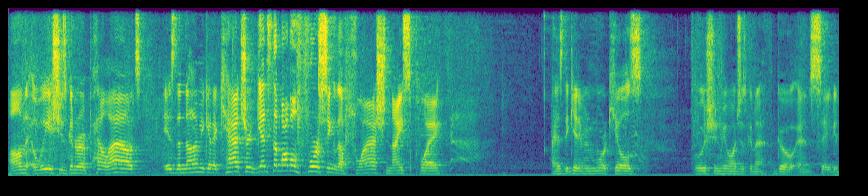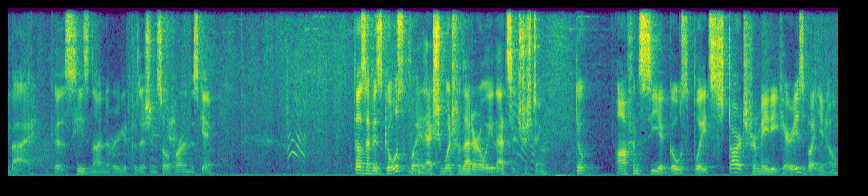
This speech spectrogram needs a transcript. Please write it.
on the Elise? She's gonna repel out. Is the Nami gonna catch her? Gets the bubble, forcing the flash. Nice play. As they get even more kills, Lucian meanwhile just gonna go and say goodbye because he's not in a very good position so far in this game. Does have his Ghost Blade. Actually went for that early. That's interesting. Don't often see a Ghost Blade start from AD carries, but you know,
